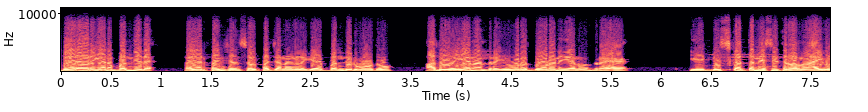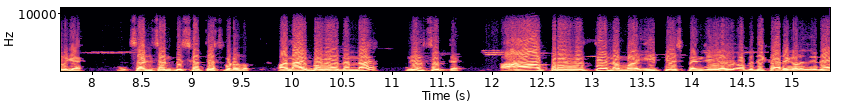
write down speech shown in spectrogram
ಬೇರೆಯವ್ರಿಗೇನೋ ಬಂದಿದೆ. ಹೈಯರ್ ಪೆನ್ಷನ್ ಸ್ವಲ್ಪ ಜನಗಳಿಗೆ ಬಂದಿರಬಹುದು ಅದು ಏನಂದ್ರೆ, ಇವರ ಧೋರಣೆ ಏನು ಅಂದ್ರೆ, ಈ ಬಿಸ್ಕತ್ತನ್ನು ಎಸಿತಾರಲ್ಲ ನಾಯಿಗಳಿಗೆ. ಸಣ್ಣ ಸಣ್ಣ ಬಿಸ್ಕತ್ ಎಸ್ಬಿಡೋದು. ಆ ನಾಯಿ ಬಗೋದನ್ನ ನಿಲ್ಸುತ್ತೆ. ಆ ಪ್ರವೃತ್ತಿ ನಮ್ಮ ಇ ಪಿ ಎಸ್ ಪೆನ್ಷನ್ ಅಧಿಕಾರಿಗಳಲ್ಲಿದೆ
